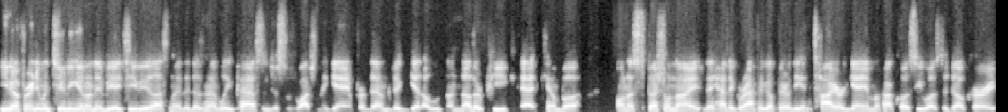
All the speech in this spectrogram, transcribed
you know, for anyone tuning in on NBA TV last night that doesn't have league pass and just was watching the game, for them to get a, another peek at Kemba on a special night, they had the graphic up there the entire game of how close he was to Dell Curry,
